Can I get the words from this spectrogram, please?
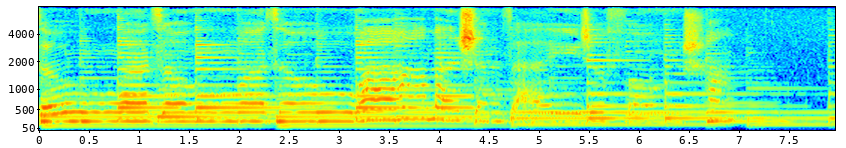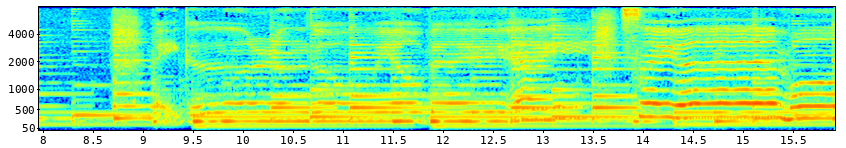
走啊，走啊，走啊，满身载着风霜。每个人都要被岁月磨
